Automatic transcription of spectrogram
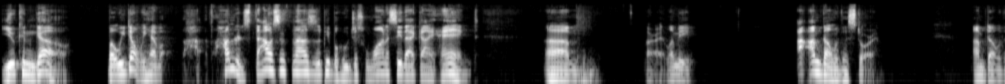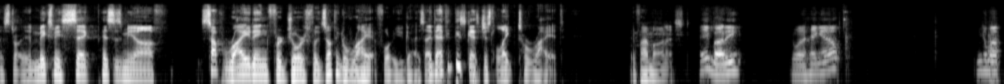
you can go. But we don't. We have hundreds, thousands, and thousands of people who just want to see that guy hanged. Um, all right, let me. I, I'm done with this story. I'm done with this story. It makes me sick, pisses me off. stop rioting for George Floyd. There's nothing to riot for, you guys. I, I think these guys just like to riot. If I'm honest. Hey, buddy, you want to hang out? You come up.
